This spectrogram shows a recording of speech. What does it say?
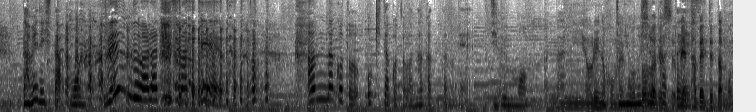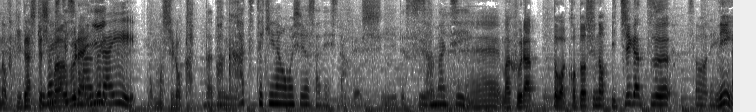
ダメでした。もう全部笑ってしまって あんなこと起きたことがなかったので自分も何よりの褒め言葉ですよね。食べてたものを吹き出してしまうぐらい面白かったという。爆発的な面白さでした。嬉しいですよね。まあ、フラットは今年の1月そうでに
